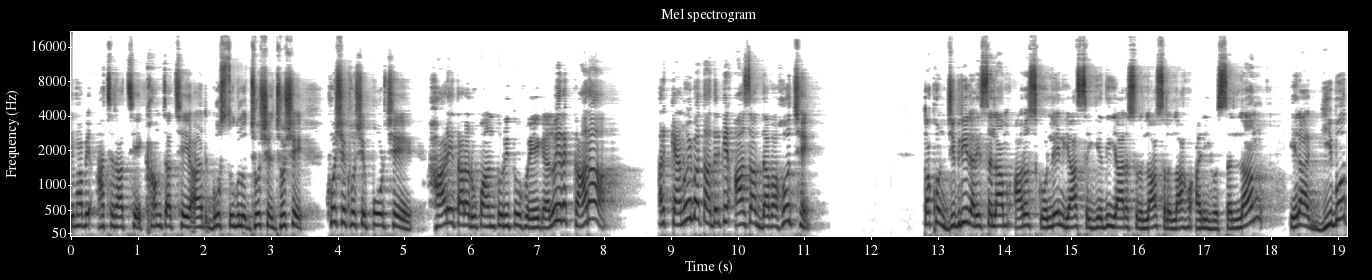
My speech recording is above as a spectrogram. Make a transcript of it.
এভাবে আচড়াচ্ছে, খামচাচ্ছে আর গোস্তগুলো ঝসে ঝসে খসে খসে পড়ছে। হাড়ে তারা রূপান্তরিত হয়ে গেল। এরা কারা? আর কেনই বা তাদেরকে আজাদ দেওয়া হচ্ছে? তখন জিবরিল আলি সাল্লাম আরজ করলেন, ইয়া সৈয়দি ইয়া রসুল্লাহ সাল্লাহ আলী ওসাল্লাম এরা গিবত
